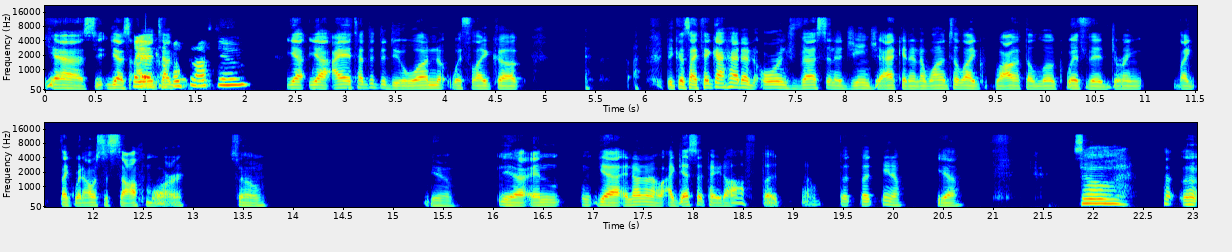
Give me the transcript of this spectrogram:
Yes, yes. Like I a attempt- couple costume. yeah, yeah. I attempted to do one with like a because I think I had an orange vest and a jean jacket and I wanted to like rock the look with it during like like when I was a sophomore. So yeah. Yeah, and yeah, and I don't know. I guess it paid off, but you know, but but you know, yeah. So uh,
